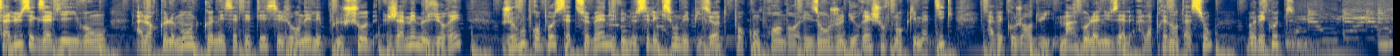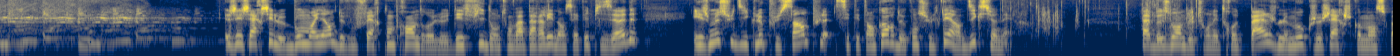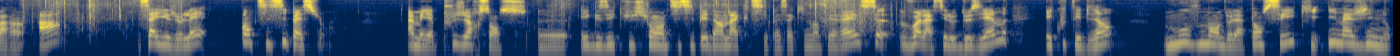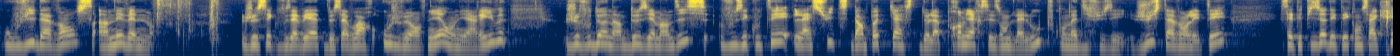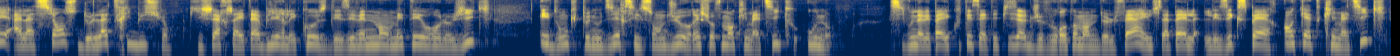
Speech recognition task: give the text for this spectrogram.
Salut, c'est Xavier Yvon. Alors que le monde connaît cet été ses journées les plus chaudes jamais mesurées, je vous propose cette semaine une sélection d'épisodes pour comprendre les enjeux du réchauffement climatique avec aujourd'hui Margot Lanuzel à la présentation. Bonne écoute. J'ai cherché le bon moyen de vous faire comprendre le défi dont on va parler dans cet épisode et je me suis dit que le plus simple, c'était encore de consulter un dictionnaire. Pas besoin de tourner trop de pages, le mot que je cherche commence par un A ça y est, je l'ai. Anticipation. Ah, mais il y a plusieurs sens. Euh, exécution anticipée d'un acte, c'est pas ça qui m'intéresse. Voilà, c'est le deuxième. Écoutez bien. Mouvement de la pensée qui imagine ou vit d'avance un événement. Je sais que vous avez hâte de savoir où je veux en venir, on y arrive. Je vous donne un deuxième indice. Vous écoutez la suite d'un podcast de la première saison de La Loupe qu'on a diffusé juste avant l'été. Cet épisode était consacré à la science de l'attribution, qui cherche à établir les causes des événements météorologiques et donc peut nous dire s'ils sont dus au réchauffement climatique ou non. Si vous n'avez pas écouté cet épisode, je vous recommande de le faire. Il s'appelle Les experts enquête climatique.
